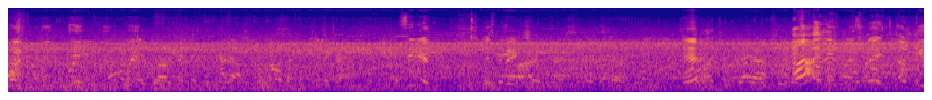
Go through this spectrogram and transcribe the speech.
Seriously? This is great. Ah, this is great. Okay.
